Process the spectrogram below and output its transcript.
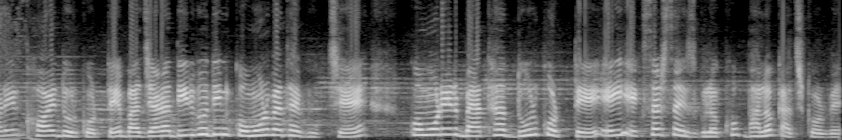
হাড়ের ক্ষয় দূর করতে বা যারা দীর্ঘদিন কোমর ব্যথায় ভুগছে, কোমরের ব্যথা দূর করতে এই এক্সারসাইজগুলো খুব ভালো কাজ করবে।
